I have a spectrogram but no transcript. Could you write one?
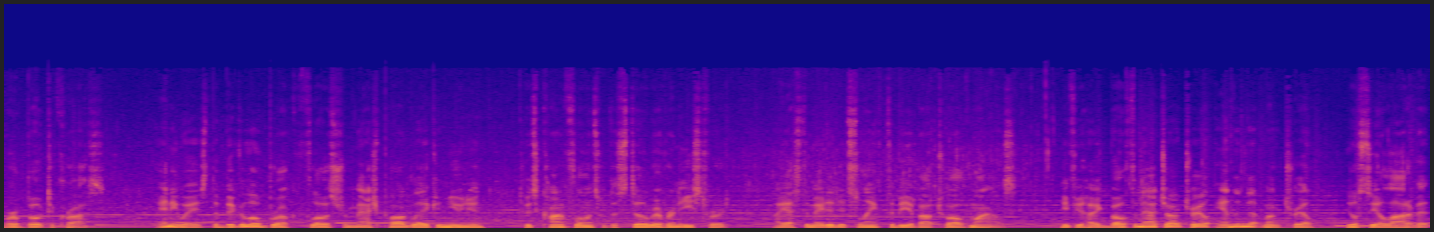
or a boat to cross. Anyways, the Bigelow Brook flows from Mashapaug Lake in Union to its confluence with the Still River in Eastford. I estimated its length to be about 12 miles. If you hike both the Natchaug Trail and the Nipmuck Trail, you'll see a lot of it.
